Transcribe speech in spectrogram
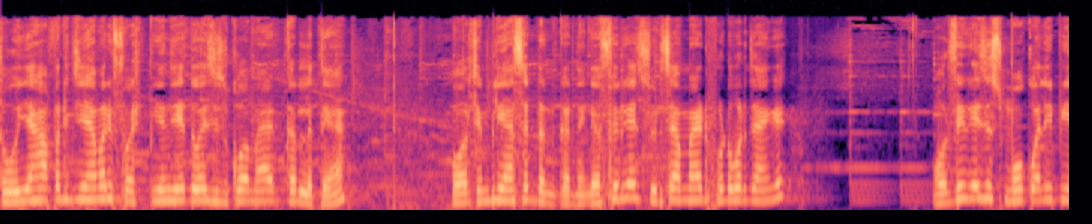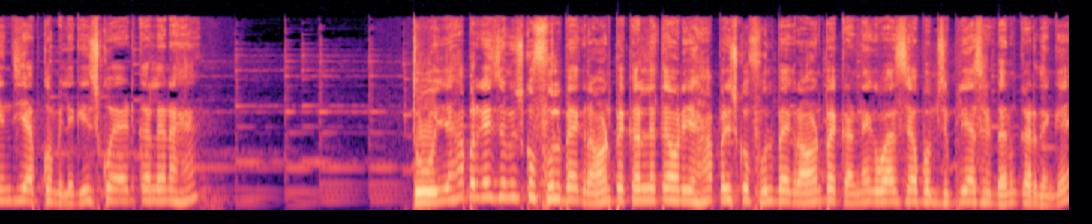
तो यहाँ पर जी हमारी फ़र्स्ट पीएनजी है तो गाइज़ इसको हम ऐड कर लेते हैं। और सिंपली यहाँ से डन कर देंगे। फिर गाइज़ फिर से हम ऐड फ़ोटो पर जाएँगे। और फिर गाइज़ स्मोक वाली पीएनजी आपको मिलेगी, इसको ऐड कर लेना है। तो यहाँ पर गाइज़ हम इसको फुल बैकग्राउंड पे कर लेते हैं और यहाँ पर इसको फुल बैकग्राउंड पे करने के बाद से अब हम सिंपली यहाँ से डन कर देंगे।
